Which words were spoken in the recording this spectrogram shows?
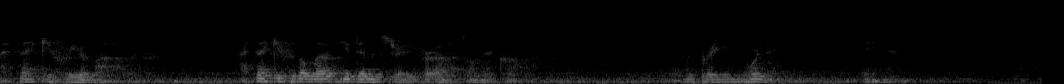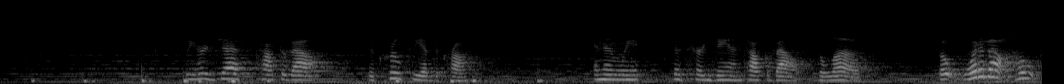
I thank you for your love. I thank you for the love you demonstrated for us on that cross. And we pray in your name. Amen. We heard Jeff talk about the cruelty of the cross. And then we just heard Dan talk about the love. But what about hope?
